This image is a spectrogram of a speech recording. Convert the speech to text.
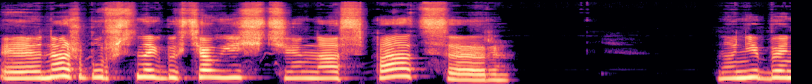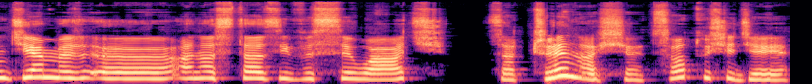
E, nasz bursztynek by chciał iść na spacer. No nie będziemy e, Anastazji wysyłać. Zaczyna się. Co tu się dzieje?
